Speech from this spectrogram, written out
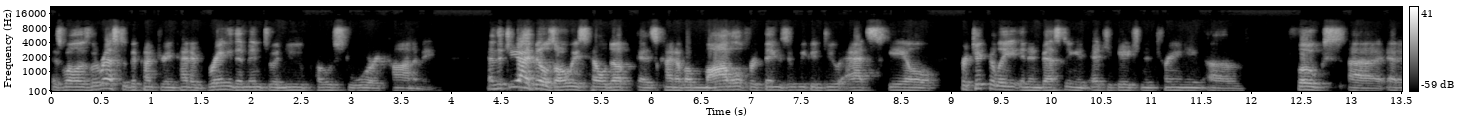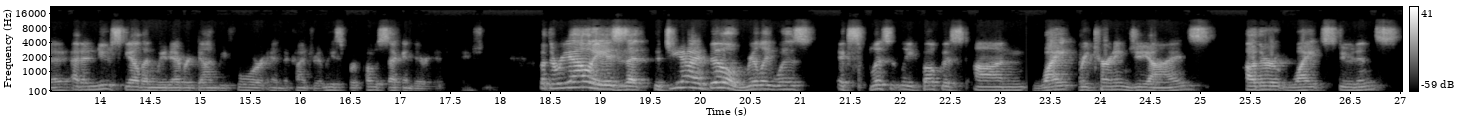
as well as the rest of the country, and kind of bring them into a new post-war economy. And the GI Bill is always held up as kind of a model for things that we could do at scale, particularly in investing in education and training of folks uh, at, a, at a new scale than we'd ever done before in the country, at least for post-secondary education. But the reality is, is that the GI Bill really was explicitly focused on white returning GIs, other white students,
